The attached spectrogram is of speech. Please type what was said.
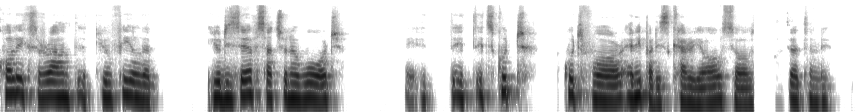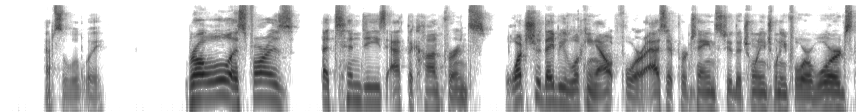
colleagues around that you feel that you deserve such an award. It, it, it's good good for anybody's career also certainly. Absolutely Raul, as far as attendees at the conference, what should they be looking out for as it pertains to the 2024 awards?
